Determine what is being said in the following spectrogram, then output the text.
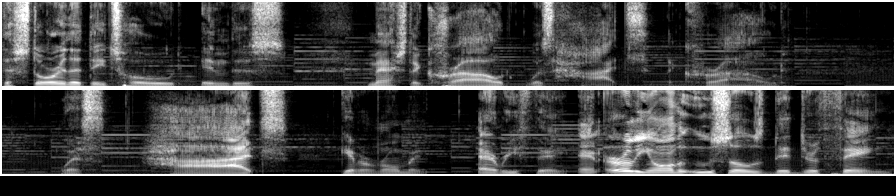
the story that they told in this match, the crowd was hot. The crowd was hot, giving Roman everything. And early on, the Usos did their thing.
